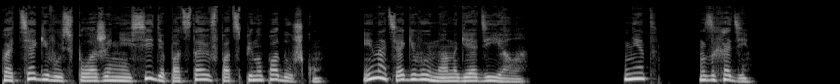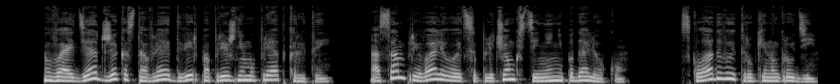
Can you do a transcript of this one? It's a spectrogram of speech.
Подтягиваюсь в положение сидя, подставив под спину подушку, и натягиваю на ноги одеяло. «Нет, заходи». Войдя, Джек оставляет дверь по-прежнему приоткрытой, а сам приваливается плечом к стене неподалеку. Складывает руки на груди.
